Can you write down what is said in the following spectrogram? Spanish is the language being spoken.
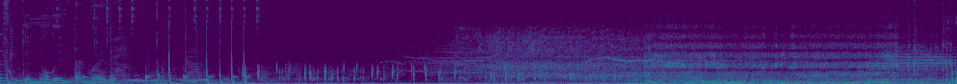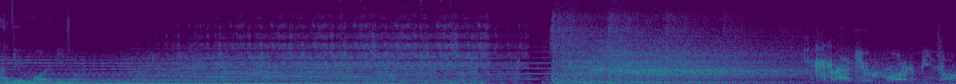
Podcast 99. Radio Mórbido. Radio Mórbido.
